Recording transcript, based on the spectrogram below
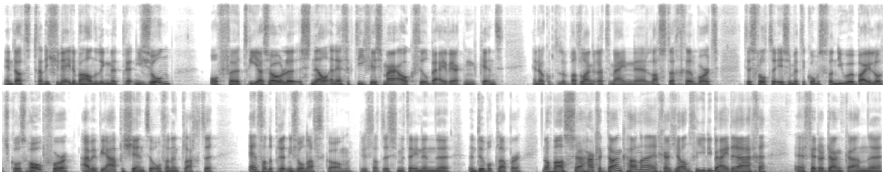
en dat traditionele behandeling met prednison of uh, triazole snel en effectief is, maar ook veel bijwerkingen kent en ook op de wat langere termijn lastig wordt. Ten slotte is er met de komst van nieuwe biologicals hoop voor ABPA-patiënten om van hun klachten en van de prednison af te komen. Dus dat is meteen een, een dubbelklapper. Nogmaals, hartelijk dank Hanna en Gert-Jan voor jullie bijdrage. Verder dank aan de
